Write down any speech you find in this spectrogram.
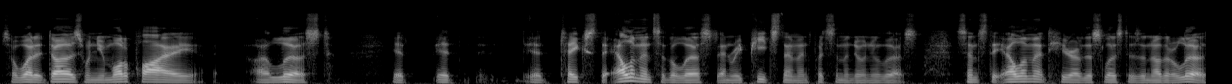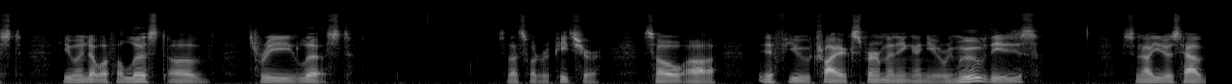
So what it does when you multiply a list, it it it takes the elements of the list and repeats them and puts them into a new list. Since the element here of this list is another list, you end up with a list of three lists. So that's what repeats here. So uh, if you try experimenting and you remove these, so now you just have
